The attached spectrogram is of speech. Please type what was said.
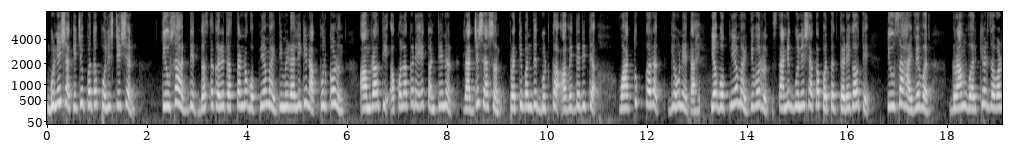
गुन्हे शाखेचे पथक पोलीस स्टेशन तिवसा हद्दीत गस्त करीत असताना गोपनीय माहिती मिळाली की नागपूरकडून अमरावती अकोलाकडे एक कंटेनर राज्य शासन प्रतिबंधित गुटखा अवैधरित्या वाहतूक करत घेऊन येत आहे. या गोपनीय माहितीवरून स्थानिक गुन्हे शाखा पथक तळेगाव ते तिवसा हायवेवर ग्राम वरखेडजवळ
